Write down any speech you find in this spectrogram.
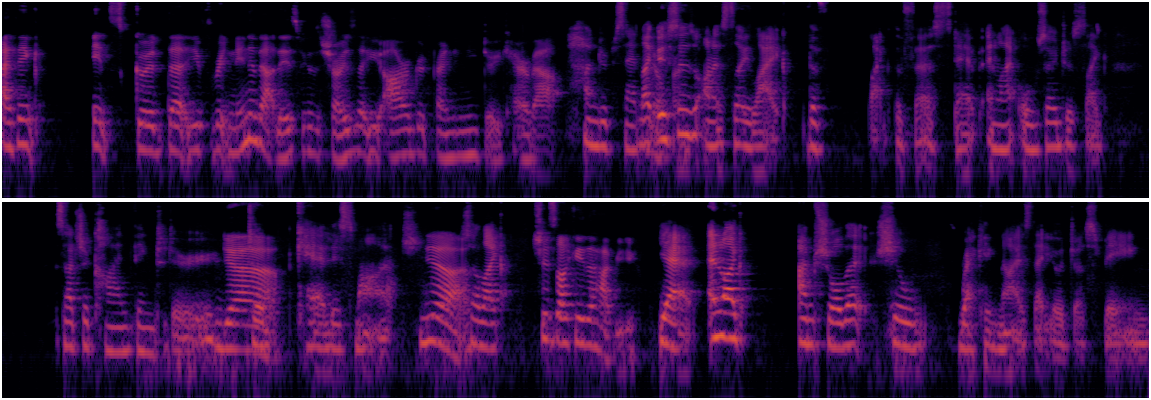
I think it's good that you've written in about this because it shows that you are a good friend and you do care about. hundred percent. Like this friend. is honestly like the like the first step, and like also just like such a kind thing to do Yeah. to care this much. Yeah. So like She's lucky to have you. yeah, and like I'm sure that she'll recognize that you're just being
